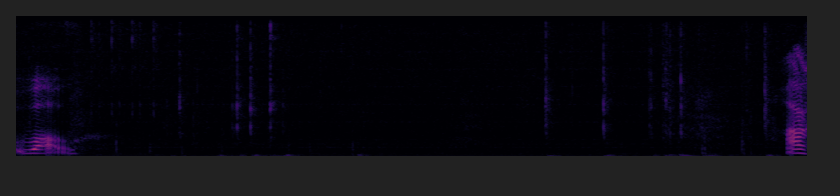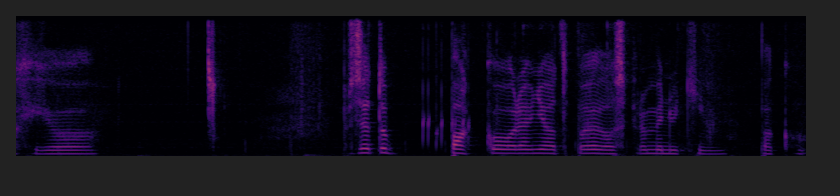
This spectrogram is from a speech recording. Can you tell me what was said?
Wow. Ach jo. Protože to Pako ode mě odpovědělo s prominutím. Pako.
